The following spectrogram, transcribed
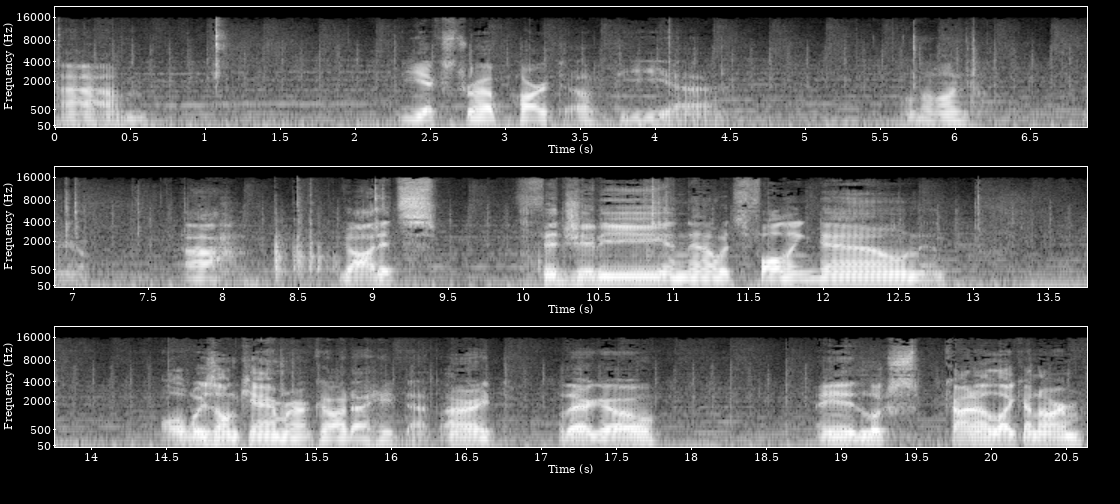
um, the extra part of the? Uh, hold on. There you go. Ah, God, it's fidgety and now it's falling down and always on camera. God, I hate that. All right, so there you go. And it looks kind of like an arm.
